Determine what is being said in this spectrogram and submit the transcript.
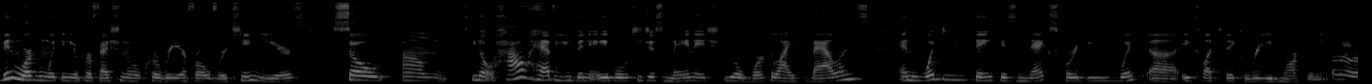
been working within your professional career for over 10 years so um you know, how have you been able to just manage your work life balance? And what do you think is next for you with uh, Eclectik Read Marketing? Ooh,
